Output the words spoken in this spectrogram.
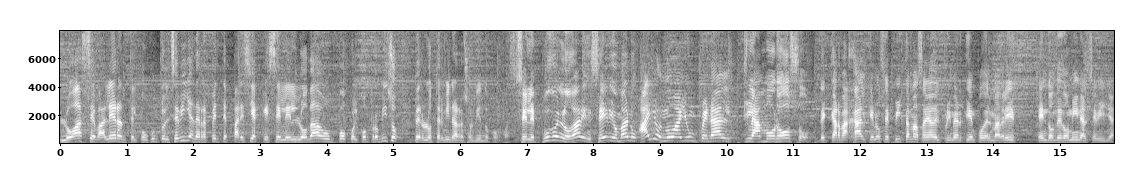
Lo hace valer ante el conjunto del Sevilla, de repente parecía que se le enlodaba un poco el compromiso, pero lo termina resolviendo con fácil. ¿Se le pudo enlodar en serio, Manu? ¿Hay o no hay un penal clamoroso de Carvajal que no se pita más allá del primer tiempo del Madrid en donde domina el Sevilla?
